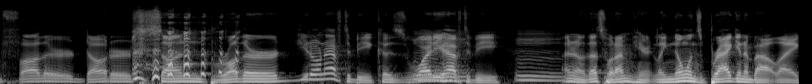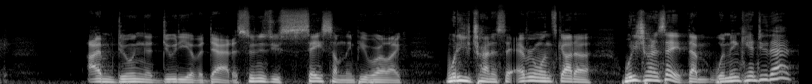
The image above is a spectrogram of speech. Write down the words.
father daughter son brother you don't have to be because why do you have to mm. be mm. i don't know that's what i'm hearing like no one's bragging about like I'm doing a duty of a dad. As soon as you say something, people are like, "What are you trying to say?" Everyone's got a. What are you trying to say? That women can't do that?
